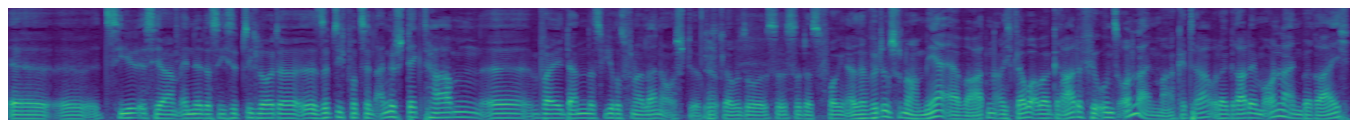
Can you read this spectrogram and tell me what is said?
äh, äh, Ziel ist ja am Ende, dass sich 70 Leute, äh, 70 Prozent angesteckt haben, äh, weil dann das Virus von alleine ausstirbt. Ja. Ich glaube, so ist, ist so das Vorgehen. Also da wird uns schon noch mehr erwarten. Ich glaube aber gerade für uns Online-Marketer oder gerade im Online-Bereich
